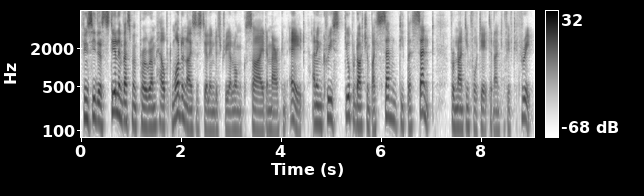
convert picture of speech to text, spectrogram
Finsider's steel investment program helped modernize the steel industry alongside American aid and increased steel production by 70% from 1948 to 1953.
